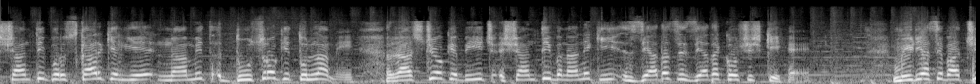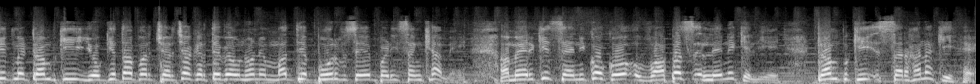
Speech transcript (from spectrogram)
शांति पुरस्कार के लिए नामित दूसरों की तुलना में राष्ट्रों के बीच शांति बनाने की ज़्यादा से ज़्यादा कोशिश की है। मीडिया से बातचीत में ट्रंप की योग्यता पर चर्चा करते हुए उन्होंने मध्य पूर्व से बड़ी संख्या में अमेरिकी सैनिकों को वापस लेने के लिए ट्रंप की सराहना की है।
